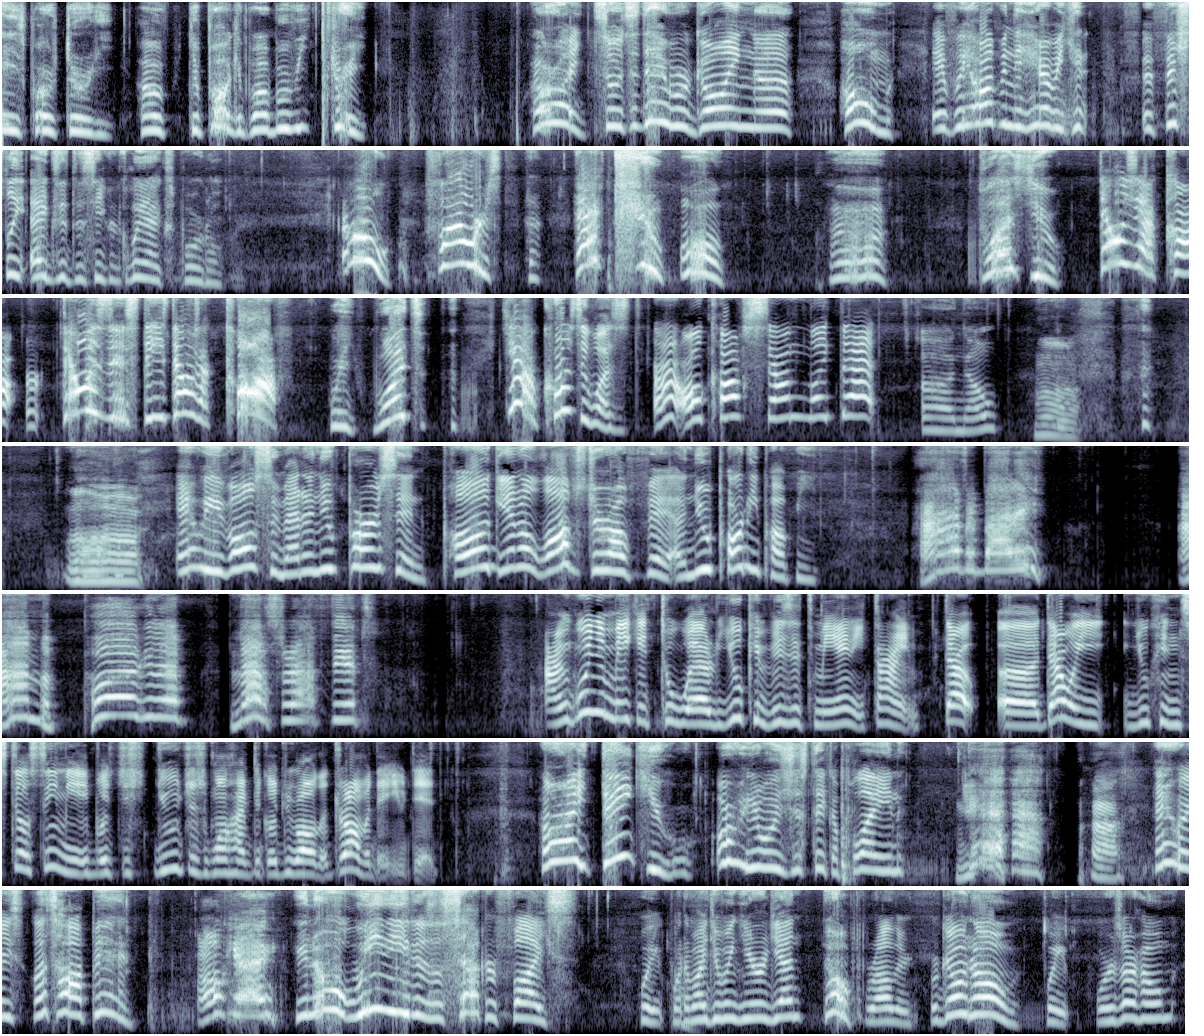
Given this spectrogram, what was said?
today's part 30 of the Pocket Pups Movie 3. Alright, so today we're going uh, home. If we hop into here, we can officially exit the Secret Gleex portal. Oh! Flowers! Achoo! Oh! Uh, bless you! That was a cough. That was this, Steve. That was a cough. Wait, what? Yeah, of course it was. Aren't all coughs sound like that? Uh, no. Ugh. Ugh. And we've also met a new person. Pug in a lobster outfit. A new party puppy. Hi, everybody. I'm a pug in a lobster outfit. I'm going to make it to where you can visit me anytime. That uh, that way you can still see me, but just you just won't have to go through all the drama that you did. Alright, thank you. Or we can always just take a plane. Yeah. Anyways, let's hop in. Okay. You know what we need is a sacrifice. Wait, what am I doing here again? No, brother. We're going home. Wait, where's our home?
